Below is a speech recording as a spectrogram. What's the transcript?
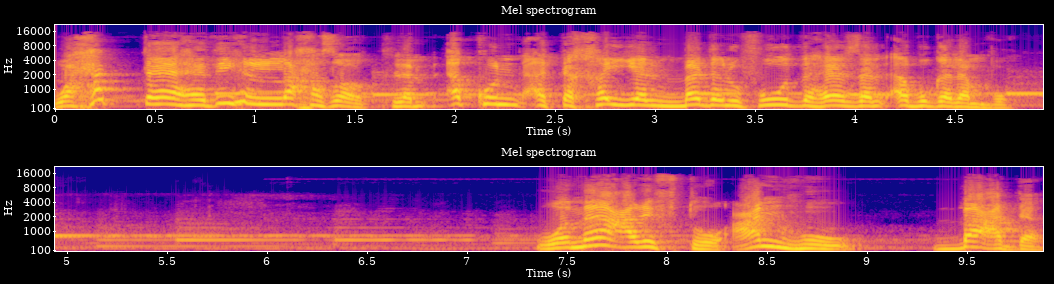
وحتى هذه اللحظات لم أكن أتخيل مدى نفوذ هذا الأبو جلمبو وما عرفت عنه بعد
